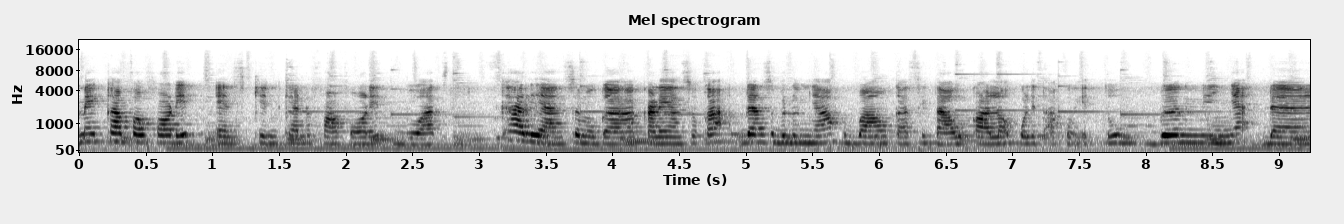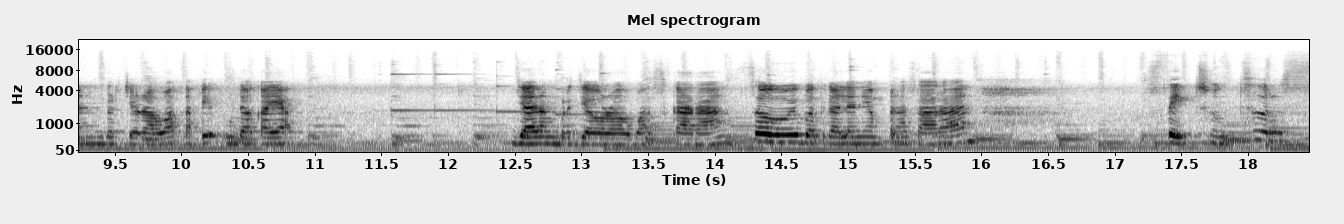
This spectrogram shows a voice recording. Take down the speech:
makeup favorit and skincare favorit buat kalian semoga kalian suka. Dan sebelumnya aku mau kasih tahu kalau kulit aku itu berminyak dan berjerawat tapi udah kayak jarang berjerawat sekarang. So buat kalian yang penasaran stay tune terus.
